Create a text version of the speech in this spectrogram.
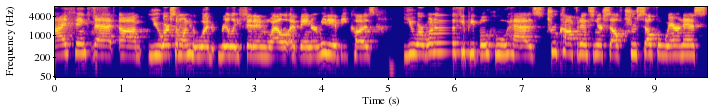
I think that um, you are someone who would really fit in well at VaynerMedia because you are one of the few people who has true confidence in yourself, true self awareness.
